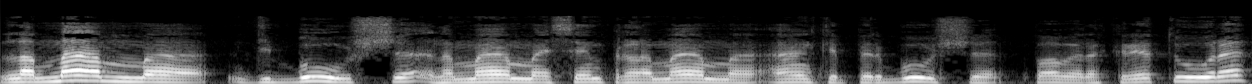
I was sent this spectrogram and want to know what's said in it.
la mamma di Bush, la mamma è sempre la mamma anche per Bush, povera creatura,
